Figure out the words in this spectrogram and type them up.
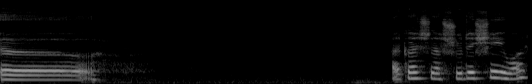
Ee, arkadaşlar şurada şey var.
